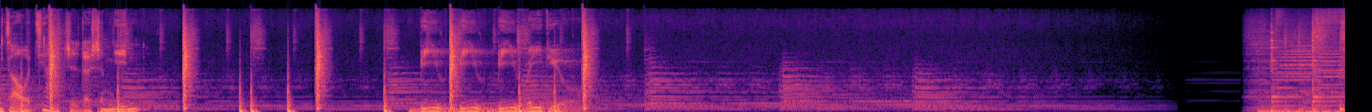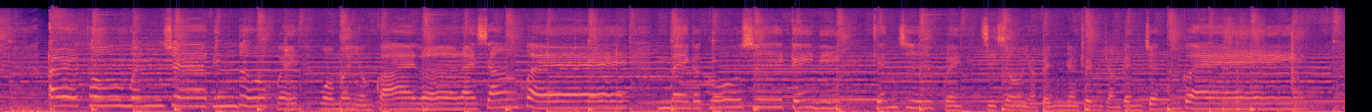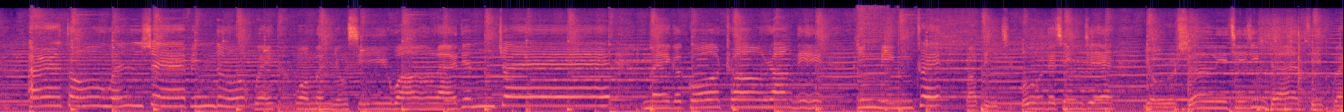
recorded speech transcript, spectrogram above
创造价值的声音。B B B Radio。儿童文学拼读会，我们用快乐来相会。每个故事给你添智慧，吸收养分，让成长更珍贵。我们用希望来点缀。每个过程让你拼命追，高低起伏的情节，犹如身临其境的体会。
